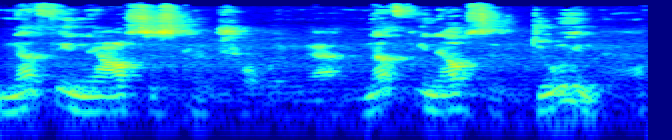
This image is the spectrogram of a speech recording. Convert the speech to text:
nothing else is controlling that. Nothing else is doing that.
